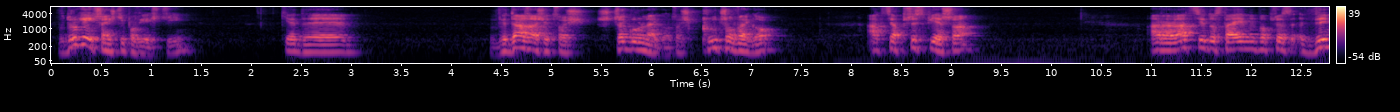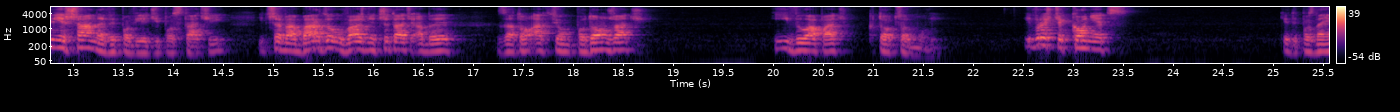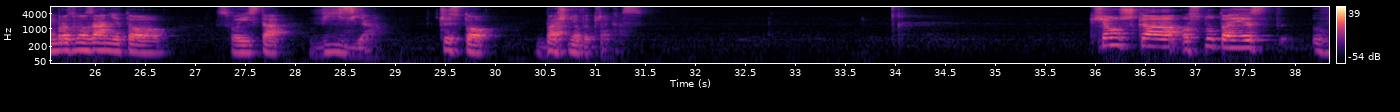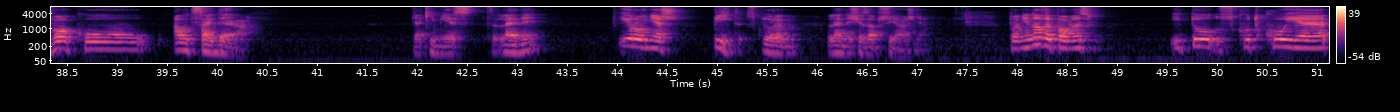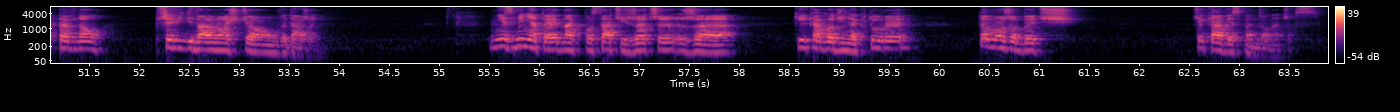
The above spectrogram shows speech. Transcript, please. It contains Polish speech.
W drugiej części powieści, kiedy wydarza się coś szczególnego, coś kluczowego, akcja przyspiesza, a relacje dostajemy poprzez wymieszane wypowiedzi postaci i trzeba bardzo uważnie czytać, aby za tą akcją podążać i wyłapać, kto co mówi. I wreszcie koniec, kiedy poznajemy rozwiązanie, to swoista wizja, czysto baśniowy przekaz. Książka osnuta jest wokół outsidera, jakim jest Leny i również Pete, z którym Leny się zaprzyjaźnia. To nie nowy pomysł i tu skutkuje pewną przewidywalnością wydarzeń. Nie zmienia to jednak postaci rzeczy, że kilka godzin lektury to może być ciekawie spędzony czas.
